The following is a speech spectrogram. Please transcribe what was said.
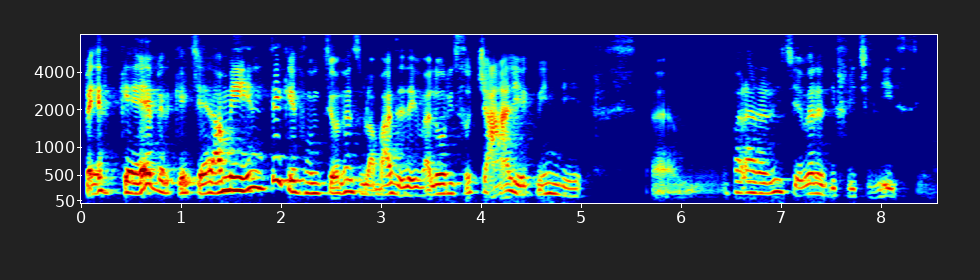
Perché? Perché c'è la mente che funziona sulla base dei valori sociali e quindi eh, imparare a ricevere è difficilissimo.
